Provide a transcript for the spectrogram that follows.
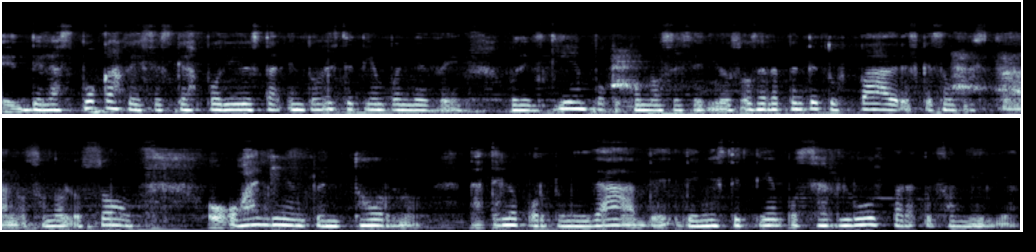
Eh, de las pocas veces que has podido estar en todo este tiempo en DV, o del tiempo que conoces de Dios, o de repente tus padres que son cristianos o no lo son, o alguien en tu entorno, Date la oportunidad de, en este tiempo ser luz para tu familia.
